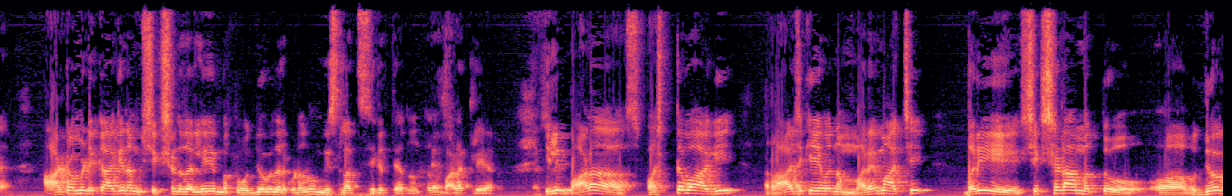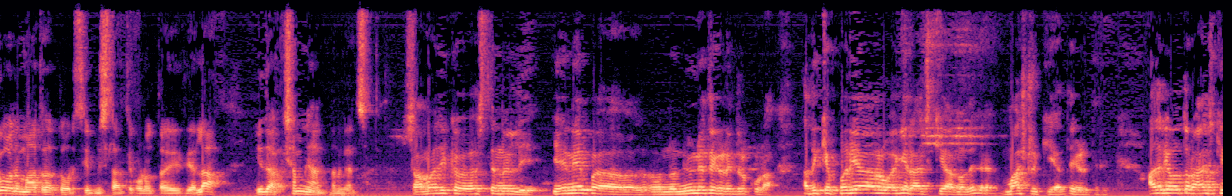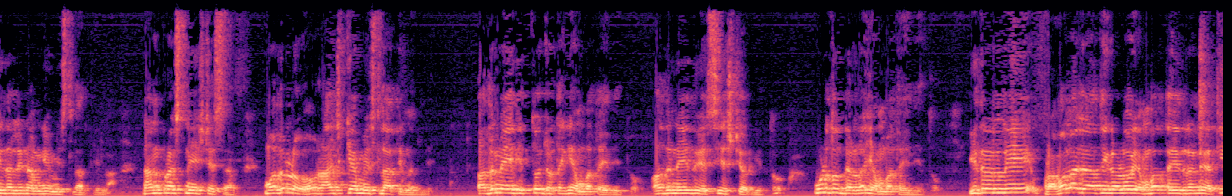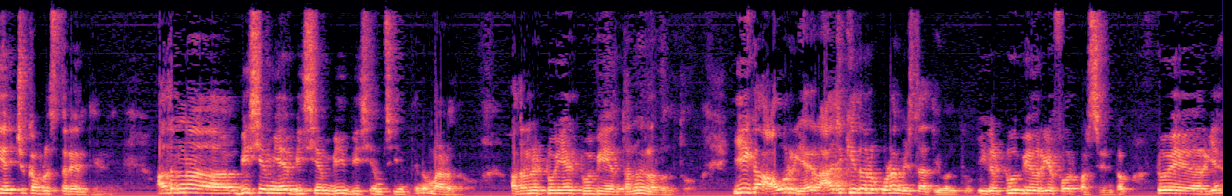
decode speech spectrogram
ಆಟೋಮೆಟಿಕ್ ಆಗಿ ನಮ್ಗೆ ಶಿಕ್ಷಣದಲ್ಲಿ ಮತ್ತು ಉದ್ಯೋಗದಲ್ಲಿ ಕೂಡ ಮೀಸಲಾತಿ ಸಿಗುತ್ತೆ ಅನ್ನೋದು ಬಹಳ ಕ್ಲಿಯರ್ ಇಲ್ಲಿ ಬಹಳ ಸ್ಪಷ್ಟವಾಗಿ ರಾಜಕೀಯವನ್ನು ಮರೆಮಾಚಿ ಬರೀ ಶಿಕ್ಷಣ ಮತ್ತು ಉದ್ಯೋಗವನ್ನು ಮಾತ್ರ ತೋರಿಸಿ ಮೀಸಲಾತಿ ಕೊಡುವಂತ ಇದೆಯಲ್ಲ ಇದು ಅಕ್ಷಮ್ಯ ಅಂತ ನನಗನ್ಸುತ್ತೆ ಸಾಮಾಜಿಕ ವ್ಯವಸ್ಥೆನಲ್ಲಿ ಏನೇ ನ್ಯೂನತೆಗಳಿದ್ರು ಕೂಡ ಅದಕ್ಕೆ ಪರಿಹಾರವಾಗಿ ರಾಜಕೀಯ ಅನ್ನೋದೇ ಮಾಸ್ಟರ್ ಕೀ ಅಂತ ಹೇಳ್ತೀರಿ. ಆದ್ರೆ ಇವತ್ತು ರಾಜಕೀಯದಲ್ಲಿ ನಮಗೆ ಮೀಸಲಾತಿ ಇಲ್ಲ. ನನ್ನ ಪ್ರಶ್ನೆ ಇಷ್ಟೇ ಸರ್. ಮೊದಲು ರಾಜಕೀಯ ಮೀಸಲಾತಿನಲ್ಲಿ ಹದಿನೈದು ಇತ್ತು ಜೊತೆಗೆ ಎಂಬತ್ತೈದು ಇತ್ತು ಹದಿನೈದು ಎಸ್ ಸಿ ಎಸ್ ಟಿ ಅವ್ರಿಗಿತ್ತು. ಉಳಿದದ್ದೆಲ್ಲ ಎಂಬತ್ತೈದು ಇತ್ತು ಇದರಲ್ಲಿ ಪ್ರಬಲ ಜಾತಿಗಳು ಎಂಬತ್ತೈದರಲ್ಲಿ ಅತಿ ಹೆಚ್ಚು ಕಬಳಿಸ್ತಾರೆ ಅಂತ ಹೇಳಿ ಅದನ್ನ B C M A, B C M B B C M C ಅಂತ ಮಾಡಿದ್ರು. ಅದರಲ್ಲಿ ಟೂ ಎ ಟೂ ಬಿ ಅಂತಾನು ಎಲ್ಲ ಬಂತು. ಈಗ ಅವ್ರಿಗೆ ರಾಜಕೀಯದಲ್ಲೂ ಕೂಡ ಮೀಸಲಾತಿ ಬಂತು. ಈಗ ಟೂ ಬಿ ಅವರಿಗೆ ಫೋರ್ ಪರ್ಸೆಂಟ್ ಟೂ ಎ ಅವರಿಗೆ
